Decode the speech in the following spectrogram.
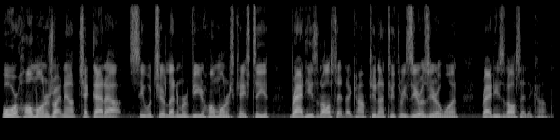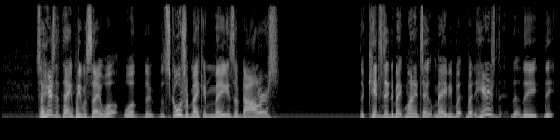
Or homeowners right now, check that out. See what you're, let them review your homeowner's case to you. Brad Hughes at allstate.com, 2923001. Brad Hughes at allstate.com. So here's the thing people say, well, well the, the schools are making millions of dollars. The kids need to make money too, maybe, but but here's the, the, the,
